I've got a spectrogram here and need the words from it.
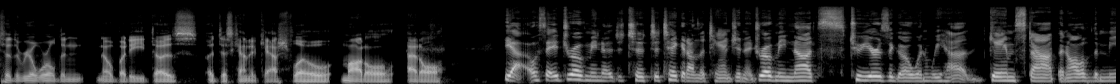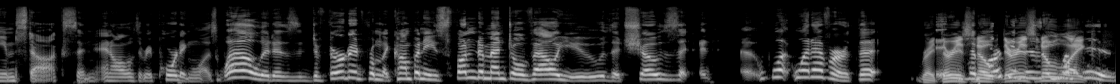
to the real world and nobody does a discounted cash flow model at all. yeah, I would say it drove me nuts to, to take it on the tangent. It drove me nuts two years ago when we had GameStop and all of the meme stocks, and, and all of the reporting was, well, it is diverted from the company's fundamental value that shows that uh, what whatever the Right. Eh, there is the no there market is no like is.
